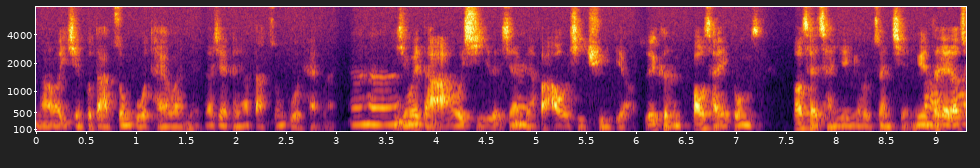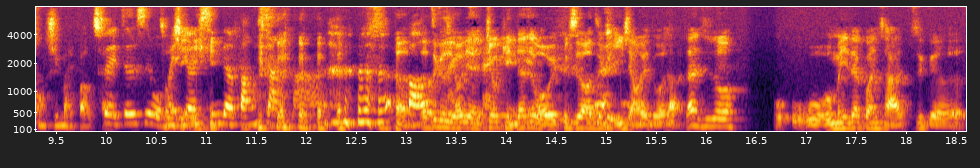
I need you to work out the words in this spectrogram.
然后以前不打中国台湾的，那现在可能要打中国台湾。嗯哼。以前会打 ROC 的，现在可能把 ROC 去掉，所以可能包材公司、包材产业应该会赚钱，因为大家要重新买包材。所以这是我们一个新的方向嘛？那这个有点 joking，但是我也不知道这个影响会多少。但是说我我我们也在观察这个。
